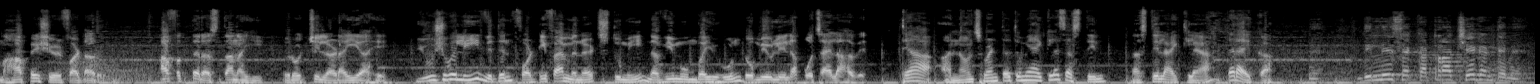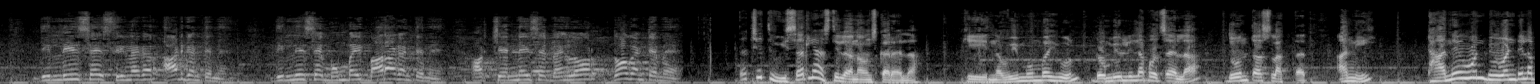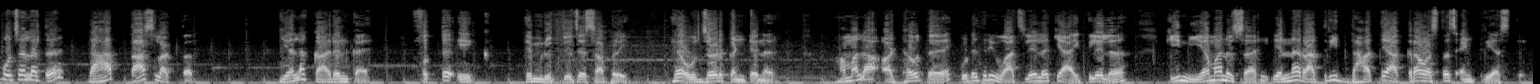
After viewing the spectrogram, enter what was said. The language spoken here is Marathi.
महापे शिळफाटा रोड हा फक्त रस्ता नाही रोजची लढाई आहे. Usually within forty five minutes तुम्ही नवी मुंबईहून डोंबिवलीला पोचायला हवेत. त्या अनाउन्समेंट तर तुम्ही ऐकल्याच असतील. नसतील ऐकल्या तर ऐका. दिल्ली से कटरा छह घंटे में दिल्ली से श्रीनगर आठ घंटे में दिल्ली से मुंबई बारह घंटे में और चेन्नई से बेंगलोर दो घंटे में। त्याच्यात विसरले असतील अनाऊन्स करायला की नवी मुंबईहून डोंबिवलीला पोचायला दोन तास लागतात आणि ठाणेहून भिवंडीला पोचायला तर दहा तास लागतात. याला कारण काय? फक्त एक हे मृत्यूचे सापळे हे उजड कंटेनर. आम्हाला आठवतंय कुठेतरी वाचलेलं की ऐकलेलं की नियमानुसार यांना रात्री दहा ते अकरा वाजताच एंट्री असते.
